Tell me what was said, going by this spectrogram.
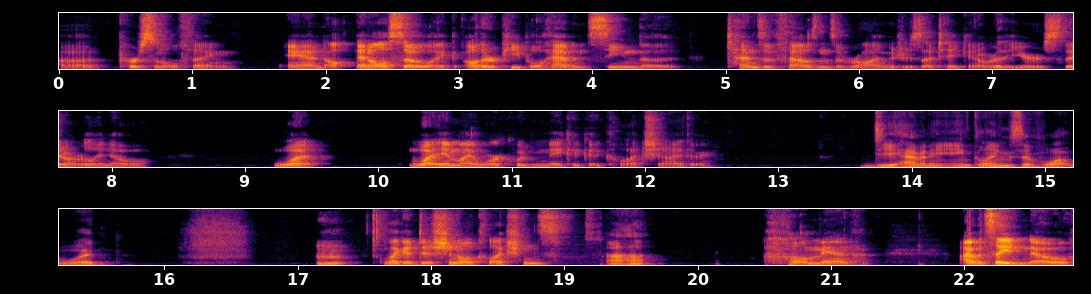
a personal thing, and and also like other people haven't seen the tens of thousands of raw images I've taken over the years. They don't really know what what in my work would make a good collection either. Do you have any inklings of what would? Like additional collections? Uh huh. Oh man, I would say no.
